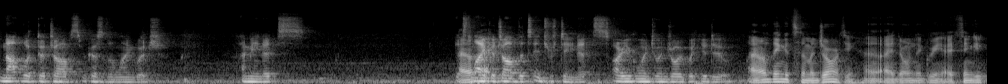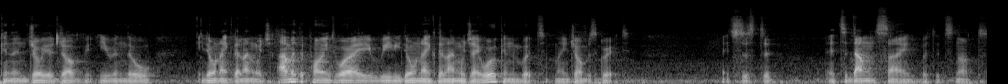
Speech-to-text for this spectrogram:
not looked at jobs because of the language. I mean, it's I it's like a job that's interesting. It's are you going to enjoy what you do? I don't think it's the majority. I, I don't agree. I think you can enjoy a job even though you don't like the language. I'm at the point where I really don't like the language I work in, but my job is great. It's just a, it's a downside, but it's not.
